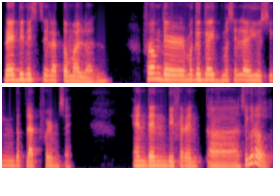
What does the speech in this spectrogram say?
Ready na sila tumalon. From there, mag-guide mo sila using the platforms eh. And then different uh, siguro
